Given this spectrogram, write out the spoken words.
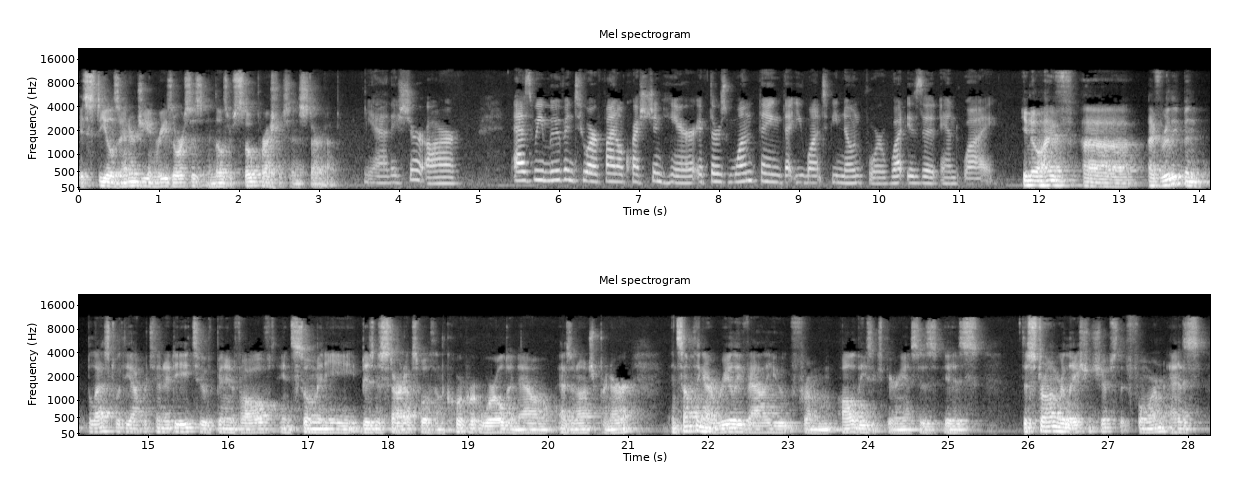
it steals energy and resources, and those are so precious in a startup. Yeah, they sure are. As we move into our final question here, if there's one thing that you want to be known for, what is it and why? You know, I've uh, I've really been blessed with the opportunity to have been involved in so many business startups, both in the corporate world and now as an entrepreneur. And something I really value from all these experiences is the strong relationships that form as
